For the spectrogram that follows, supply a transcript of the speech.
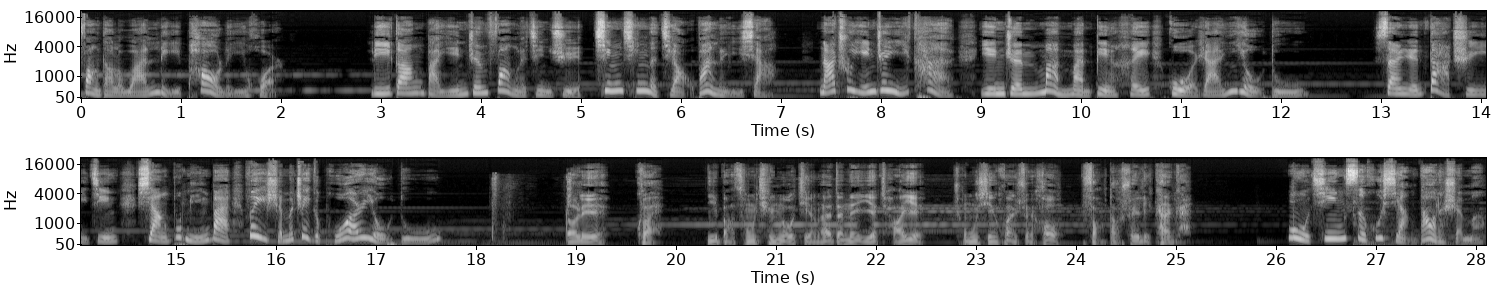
放到了碗里泡了一会儿。黎刚把银针放了进去，轻轻的搅拌了一下，拿出银针一看，银针慢慢变黑，果然有毒。三人大吃一惊，想不明白为什么这个普洱有毒。老李，快，你把从青楼捡来的那叶茶叶重新换水后放到水里看看。穆青似乎想到了什么，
